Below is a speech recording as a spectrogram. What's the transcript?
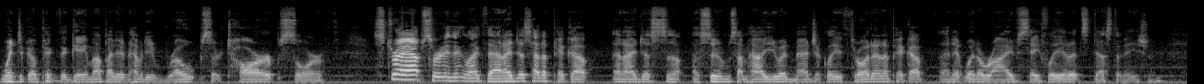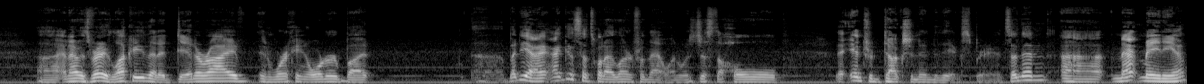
went to go pick the game up, I didn't have any ropes or tarps or straps or anything like that. I just had a pickup, and I just assumed somehow you would magically throw it in a pickup and it would arrive safely at its destination. Uh, and I was very lucky that it did arrive in working order. But, uh, but yeah, I, I, guess that's what I learned from that one was just the whole the introduction into the experience. And then uh, Mat Mania,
